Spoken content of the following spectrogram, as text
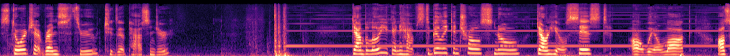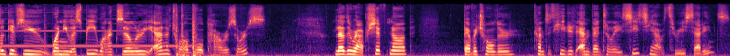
Storage that runs through to the passenger. Down below you're going to have stability control, snow, downhill assist, all-wheel lock. Also gives you one USB, one auxiliary, and a 12-volt power source. Leather wrapped shift knob, beverage holder, comes with heated and ventilated seats. You have three settings.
